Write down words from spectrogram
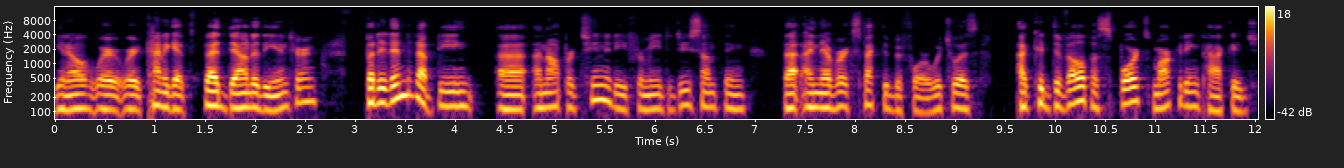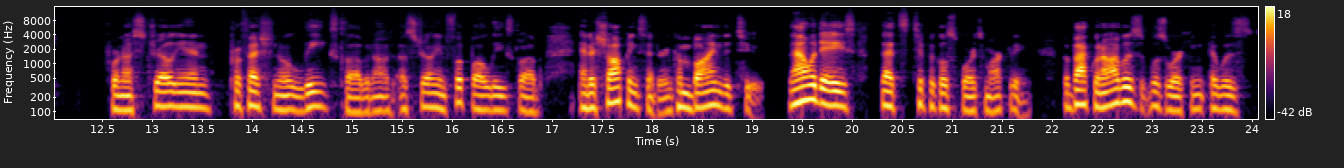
you know, where, where it kind of gets fed down to the intern. But it ended up being uh, an opportunity for me to do something that I never expected before, which was I could develop a sports marketing package for an Australian professional leagues club, an Australian football leagues club, and a shopping center and combine the two. Nowadays, that's typical sports marketing. But back when I was, was working, it was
